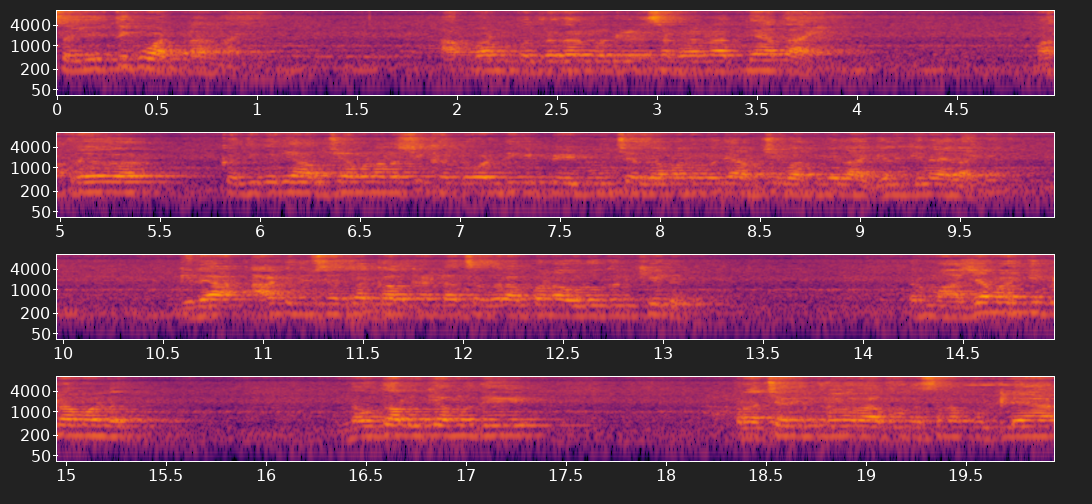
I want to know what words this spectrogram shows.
संयुक्तिक वाटणार नाही. आपण पत्रकार मंडळी सगळ्यांना ज्ञात आहे. मात्र कधी कधी आमच्या मनाला अशी खंत वाटते की पेड न्यूजच्या जमान्यामध्ये आमची बातमी लागेल की नाही लागेल. गेल्या आठ दिवसाच्या कालखंडाचं जर आपण अवलोकन केलं तर माझ्या माहितीप्रमाणे नऊ तालुक्यामध्ये प्रचार यंत्रणा राबवत असताना कुठल्या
